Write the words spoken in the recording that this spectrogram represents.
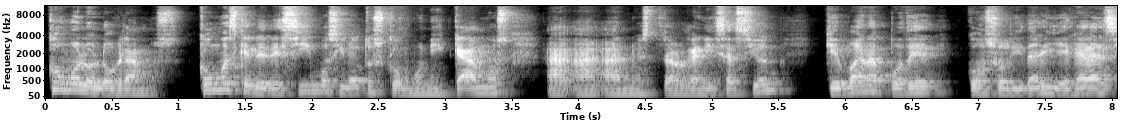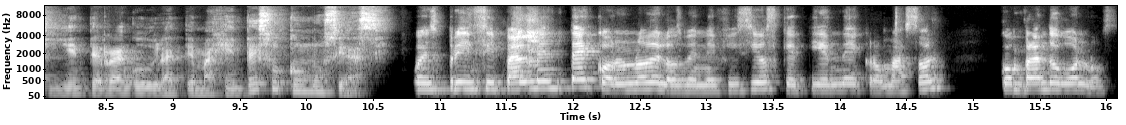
¿Cómo lo logramos? ¿Cómo es que le decimos y nosotros comunicamos a, nuestra organización que van a poder consolidar y llegar al siguiente rango durante Magenta. ¿Eso cómo se hace? Pues principalmente con uno de los beneficios que tiene Cromasol, comprando bonos.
